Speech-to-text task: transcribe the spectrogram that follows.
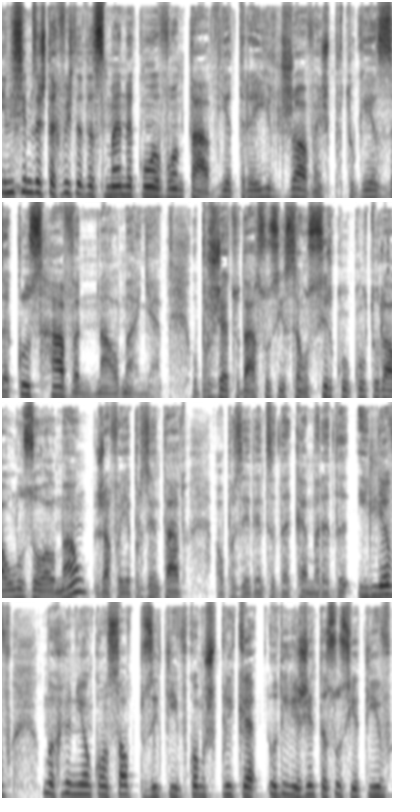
Iniciamos esta revista da semana com a vontade de atrair jovens portugueses a Cuxhaven, na Alemanha. O projeto da Associação Círculo Cultural Luso-Alemão já foi apresentado ao presidente da Câmara de Ilhavo, uma reunião com salto positivo, como explica o dirigente associativo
